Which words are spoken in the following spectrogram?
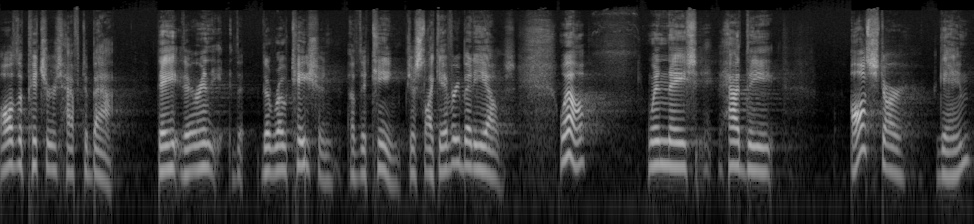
All the pitchers have to bat. They, they're in the, the rotation of the team, just like everybody else. Well, when they had the All Star game,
